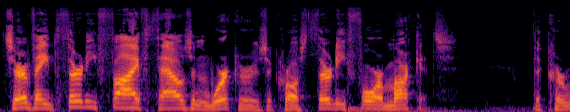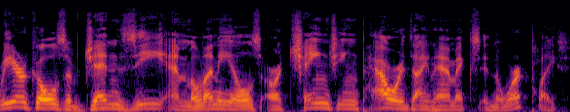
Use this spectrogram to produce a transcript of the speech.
surveyed 35,000 workers across 34 markets. The career goals of Gen Z and millennials are changing power dynamics in the workplace.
